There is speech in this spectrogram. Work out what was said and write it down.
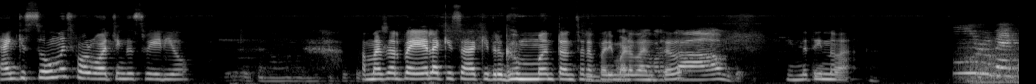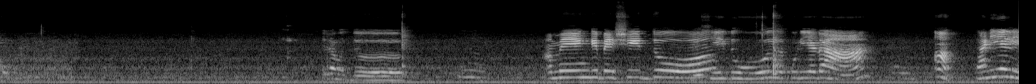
thank you so much for watching this video ಅಮ್ಮ ಸ್ವಲ್ಪ ಏಲಕ್ಕಿ ಸಹ ಹಾಕಿದ್ರು. ಗಮ್ಮಂತ ಒಂದ್ಸಲ ಪರಿಮಳ ಬಂತು. ಇನ್ನು ತಿನ್ನುವ. ಒಂದು ಅಮ್ಮ ಹೆಂಗೆ ಬೆಶಿದ್ದು ಇದು ಈಗ ಕುಡಿಯಡ? ತಣಿಯಲಿ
